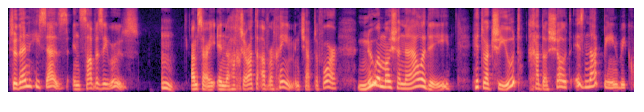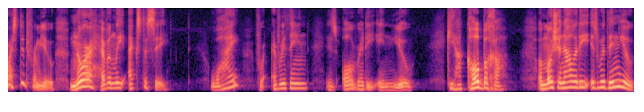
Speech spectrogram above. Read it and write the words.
So then he says in Tzav V'Ziruz, I'm sorry, in Hachsharat HaAvrachim in chapter 4, new emotionality, hitrakshiyut chadashot, is not being requested from you, nor heavenly ecstasy. Why? For everything is already in you. Ki hakol b'cha, Emotionality is within you.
